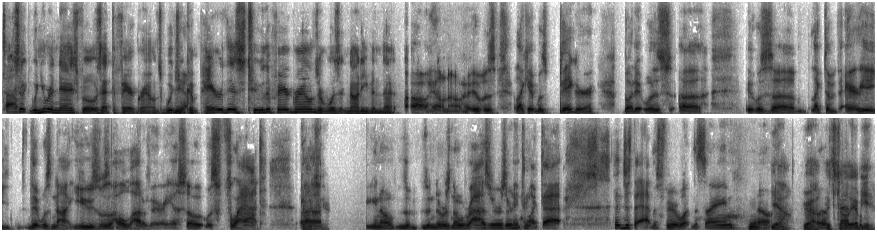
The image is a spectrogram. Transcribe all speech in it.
Time. So when you were in Nashville, it was at the fairgrounds. Would you yeah. compare this to the fairgrounds, or was it not even that? Oh hell no! It was like it was bigger, but it was uh, it was uh, like the area that was not used was a whole lot of area, so it was flat. Gotcha. Uh, you know, the, the, there was no risers or anything like that. And just the atmosphere wasn't the same, you know. Yeah, yeah, uh, it's totally. I mean,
